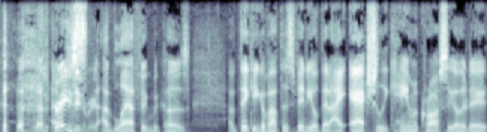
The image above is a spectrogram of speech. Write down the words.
which is crazy just- to me. I'm laughing because I'm thinking about this video that I actually came across the other day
